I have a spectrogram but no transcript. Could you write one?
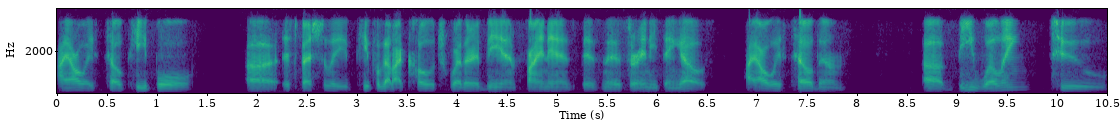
I always tell people, uh, especially people that I coach, whether it be in finance, business, or anything else, I always tell them uh, be willing to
